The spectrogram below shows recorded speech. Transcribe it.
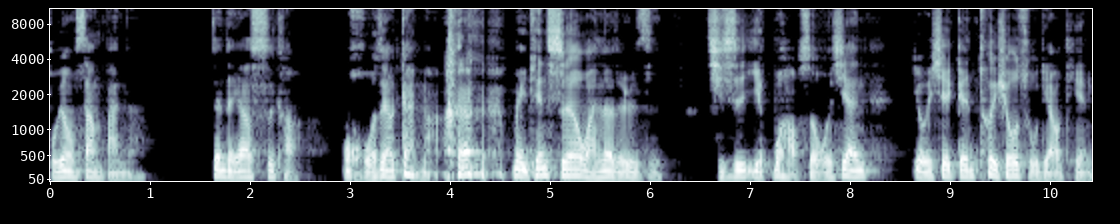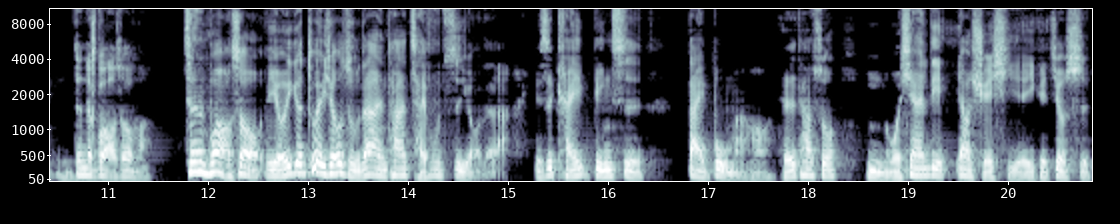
不用上班了，真的要思考。我活着要干嘛？每天吃喝玩乐的日子，其实也不好受。我现在有一些跟退休族聊天，真的不好受吗？真的不好受。有一个退休族，当然他财富自由的啦，也是开宾士代步嘛，哈。可是他说，嗯，我现在练要学习的一个就是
